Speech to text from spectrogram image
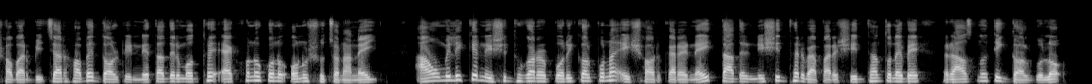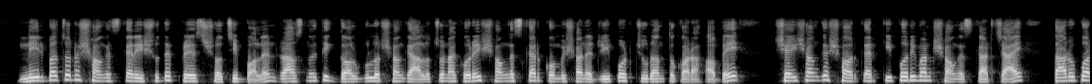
সবার বিচার হবে, দলটির নেতাদের মধ্যে এখনও কোনো অনুসূচনা নেই। আওয়ামী লীগকে নিষিদ্ধ করার পরিকল্পনা এই সরকারের নেই, তাদের নিষিদ্ধের ব্যাপারে সিদ্ধান্ত নেবে রাজনৈতিক দলগুলো। নির্বাচন সংস্কার ইস্যুতে প্রেস সচিব বলেন, রাজনৈতিক দলগুলোর সঙ্গে আলোচনা করেই সংস্কার কমিশনের রিপোর্ট চূড়ান্ত করা হবে। সেই সঙ্গে সরকার কি পরিমাণ সংস্কার চায়, তার উপর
